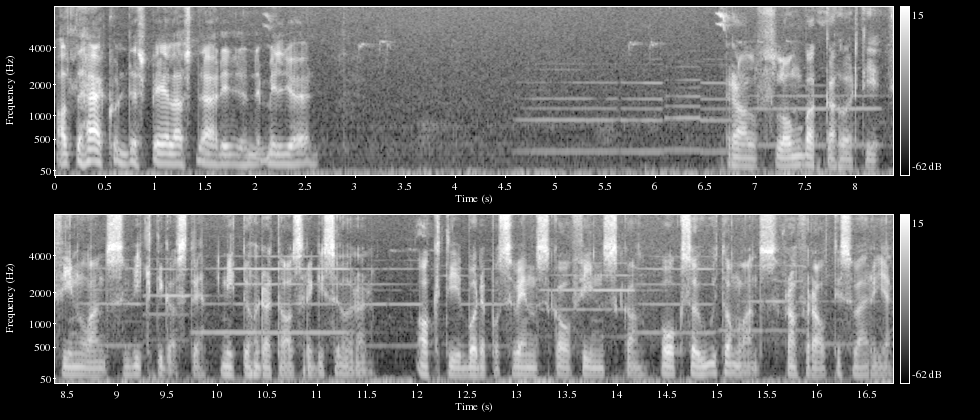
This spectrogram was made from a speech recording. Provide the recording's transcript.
allt det här kunde spelas där i den miljön. Ralf Långbacka hör till Finlands viktigaste 1900-talsregissörer. Aktiv både på svenska och finska och också utomlands, framförallt i Sverige.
